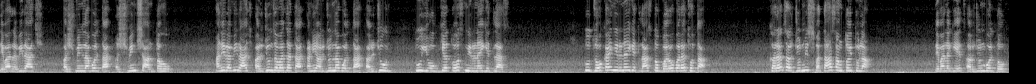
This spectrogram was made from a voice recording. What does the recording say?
तेव्हा रविराज अश्विनला बोलतात अश्विन शांत हो. आणि रविराज अर्जुनजवळ जातात आणि अर्जुनला बोलतात अर्जुन तू योग्य तोच निर्णय घेतलास. तू जो काही निर्णय घेतलास तो बरोबरच होता. खरंच अर्जुन मी स्वतः सांगतोय तुला. तेव्हा लगेच अर्जुन बोलतो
